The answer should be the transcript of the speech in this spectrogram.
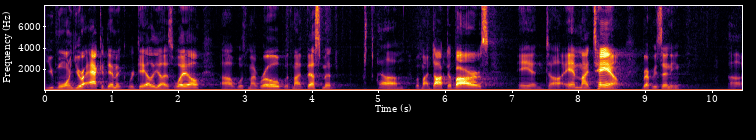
you've worn your academic regalia as well uh, with my robe, with my vestment, um, with my doctor bars, and, uh, and my tam representing uh,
